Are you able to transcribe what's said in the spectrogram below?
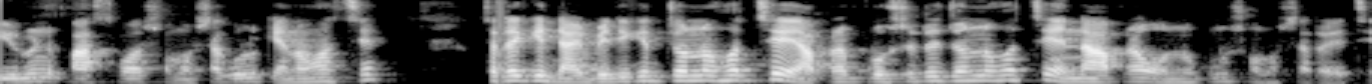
ইউরিন পাস হওয়ার সমস্যাগুলো কেন হচ্ছে? সেটা কি ডায়াবেটিকের জন্য হচ্ছে, আপনার প্রস্টেটের জন্য হচ্ছে, না আপনার অন্য কোনো সমস্যা রয়েছে?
